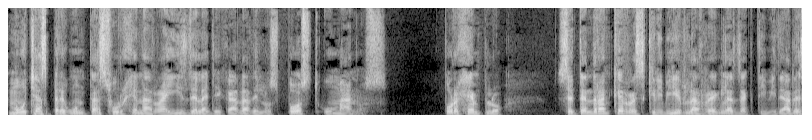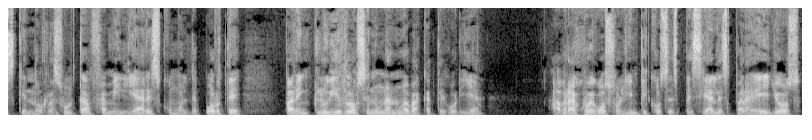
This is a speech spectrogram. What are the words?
Muchas preguntas surgen a raíz de la llegada de los posthumanos. Por ejemplo, ¿se tendrán que reescribir las reglas de actividades que nos resultan familiares como el deporte para incluirlos en una nueva categoría? ¿Habrá Juegos Olímpicos especiales para ellos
